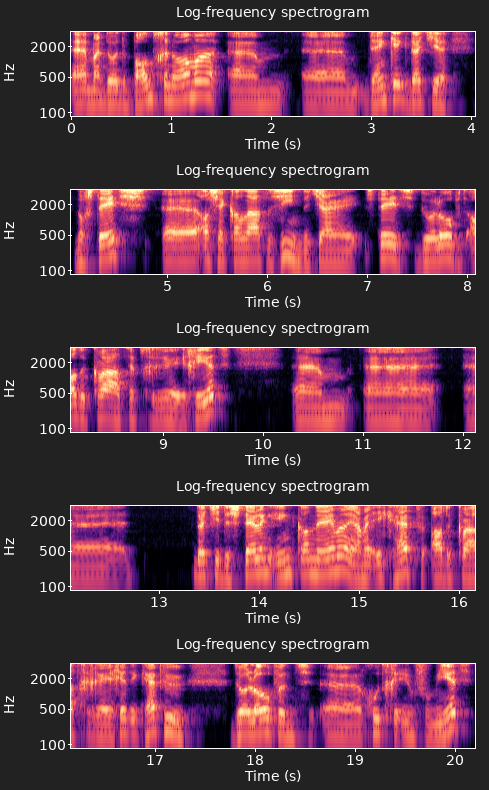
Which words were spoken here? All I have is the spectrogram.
Uh, maar door de band genomen, um, um, denk ik dat je nog steeds, uh, als jij kan laten zien dat jij steeds doorlopend adequaat hebt gereageerd, um, uh, dat je de stelling in kan nemen. Ja, maar ik heb adequaat gereageerd. Ik heb u doorlopend goed geïnformeerd.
